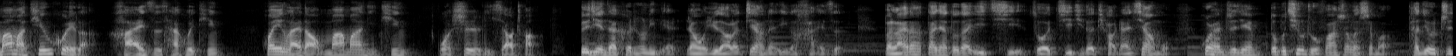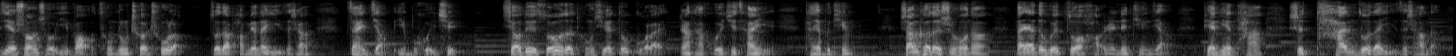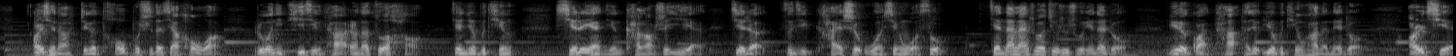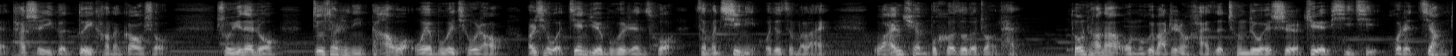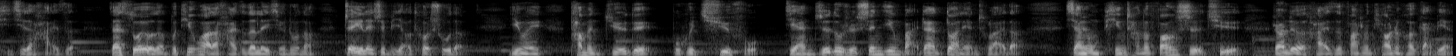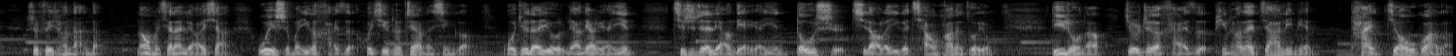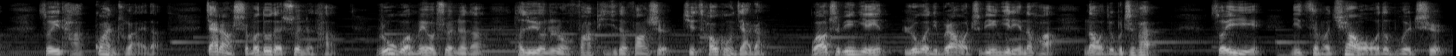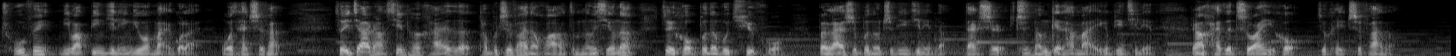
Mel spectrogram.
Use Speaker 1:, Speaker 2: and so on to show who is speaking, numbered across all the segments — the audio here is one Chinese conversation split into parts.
Speaker 1: 妈妈听会了，孩子才会听。欢迎来到妈妈你听，我是李小闯。最近在课程里面，让我遇到了这样的一个孩子。本来呢，大家都在一起做集体的挑战项目，忽然之间都不清楚发生了什么，他就直接双手一抱，从中撤出了，坐在旁边的椅子上，再叫也不回去。小队所有的同学都过来让他回去参与，他也不听。上课的时候呢，大家都会坐好认真听讲，偏偏他是瘫坐在椅子上的，而且呢，这个头不时的向后望。如果你提醒他让他坐好，坚决不听，斜着眼睛看老师一眼，接着自己还是我行我素。简单来说，就是属于那种越管他他就越不听话的那种，而且他是一个对抗的高手，属于那种就算是你打我，我也不会求饶，而且我坚决不会认错，怎么气你我就怎么来。完全不合作的状态，通常呢，我们会把这种孩子称之为是倔脾气或者犟脾气的孩子。在所有的不听话的孩子的类型中呢，这一类是比较特殊的，因为他们绝对不会屈服，简直都是身经百战锻炼出来的。想用平常的方式去让这个孩子发生调整和改变是非常难的。那我们先来聊一下，为什么一个孩子会形成这样的性格？我觉得有两点原因。其实这两点原因都是起到了一个强化的作用。第一种呢，就是这个孩子平常在家里面太娇惯了，所以他惯出来的。家长什么都得顺着他，如果没有顺着呢，他就用这种发脾气的方式去操控家长。我要吃冰激凌，如果你不让我吃冰激凌的话，那我就不吃饭。所以你怎么劝我，我都不会吃，除非你把冰激凌给我买过来，我才吃饭。所以家长心疼孩子，他不吃饭的话怎么能行呢？最后不得不屈服。本来是不能吃冰淇淋的，但是只能给他买一个冰淇淋，让孩子吃完以后就可以吃饭了。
